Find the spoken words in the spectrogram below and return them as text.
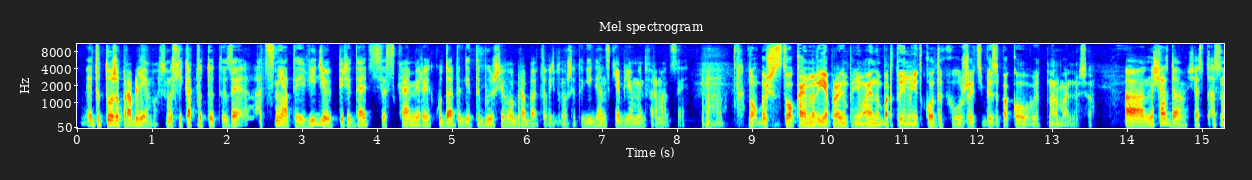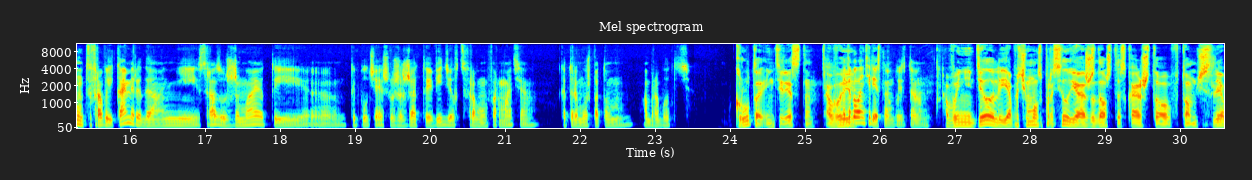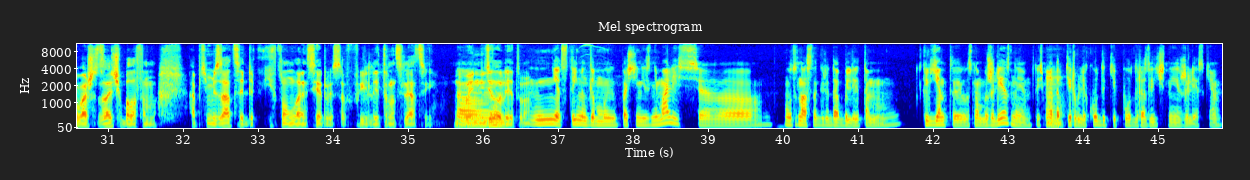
это тоже проблема. В смысле, как вот это отснятое видео передать с камеры куда-то, где ты будешь его обрабатывать, потому что это гигантские объемы информации. Uh-huh. Но большинство камер, я правильно понимаю, на борту имеет кодек и уже тебе запаковывают нормально все. А, ну, сейчас да. Сейчас ну, цифровые камеры, да, они сразу сжимают, и э, ты получаешь уже сжатое видео в цифровом формате, которое можешь потом обработать. Круто, интересно. А вы... Это была интересная область, да. А вы не делали? Я почему спросил? Я ожидал, что ты скажешь, что в том числе ваша задача была там оптимизация для каких-то онлайн-сервисов или трансляций. Вы не делали этого? Нет, стримингом мы почти не занимались. Э, вот у нас, я говорю, да, были там клиенты в основном железные, то есть мы mm-hmm. адаптировали кодеки под различные железки.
